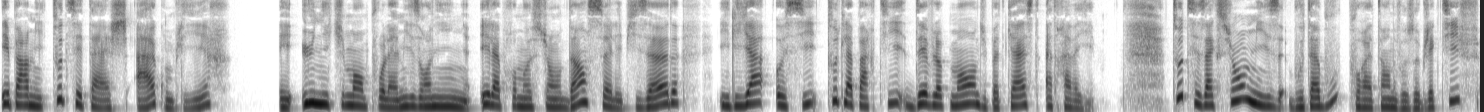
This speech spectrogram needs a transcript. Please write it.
Et parmi toutes ces tâches à accomplir, et uniquement pour la mise en ligne et la promotion d'un seul épisode, il y a aussi toute la partie développement du podcast à travailler. Toutes ces actions mises bout à bout pour atteindre vos objectifs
